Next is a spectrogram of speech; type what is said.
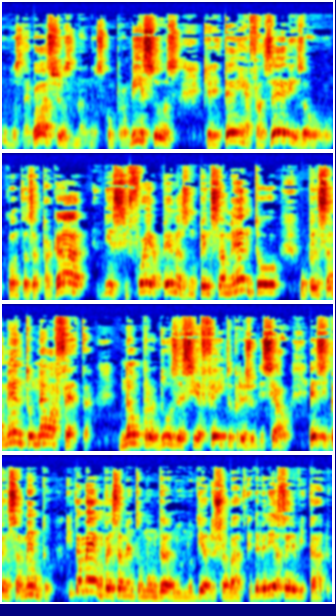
nos negócios, nos compromissos que ele tem a fazeres ou contas a pagar. Ele diz, se foi apenas no pensamento, o pensamento não afeta, não produz esse efeito prejudicial. Esse pensamento, que também é um pensamento mundano no dia do Shabat, que deveria ser evitado,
